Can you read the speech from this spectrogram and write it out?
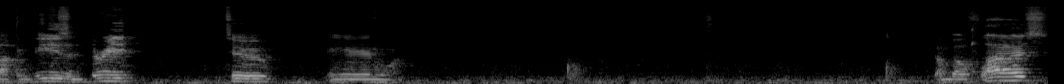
Stopping these in three, two, and one. Dumbbell flies.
